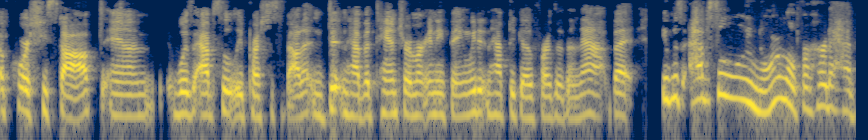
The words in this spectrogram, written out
Of course, she stopped and was absolutely precious about it and didn't have a tantrum or anything. We didn't have to go further than that, but it was absolutely normal for her to have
